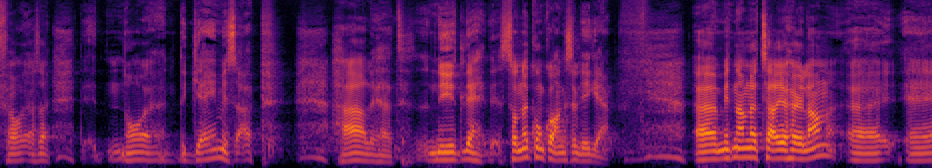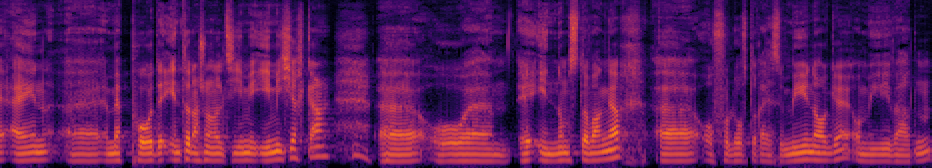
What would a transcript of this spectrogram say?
for, altså, nå, The game is up. Herlighet. Nydelig. Sånne konkurranser liker jeg. Uh, mitt navn er Terje Høiland. Uh, jeg er, en, uh, med på det internasjonale teamet i Imi-kirka. og er innom Stavanger og får lov til å reise mye i Norge og mye i verden.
